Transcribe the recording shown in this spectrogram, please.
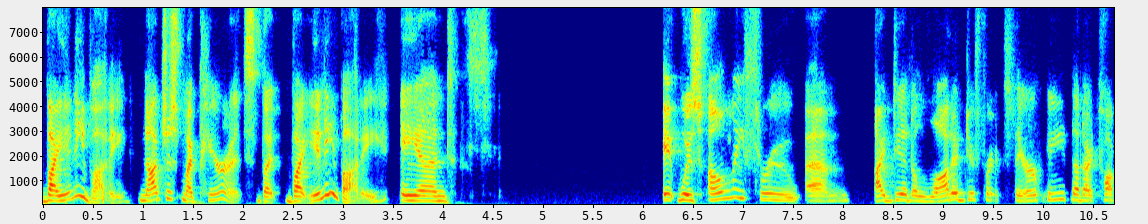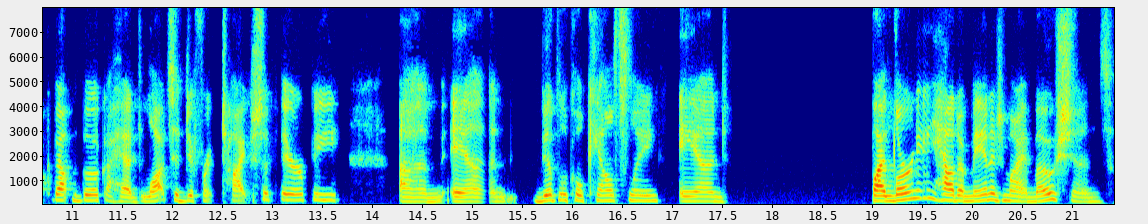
by anybody, not just my parents, but by anybody. And it was only through um, I did a lot of different therapy that I talk about in the book. I had lots of different types of therapy um, and biblical counseling. And by learning how to manage my emotions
